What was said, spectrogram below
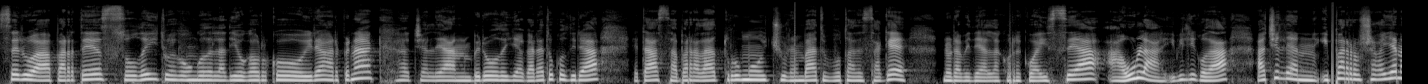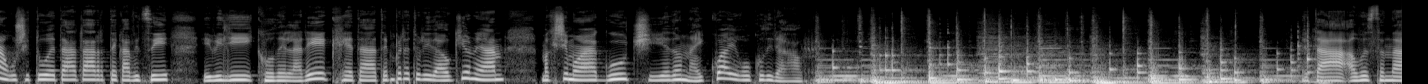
Zerua aparte zodeitu egongo dela dio gaurko iragarpenak, atxaldean bero odeia garatuko dira eta zaparra da trumo itxuren bat bota dezake. Norabide aldakorreko aizea, aula ibiliko da, atxaldean iparro sagaian agusitu eta tarteka bizi ibiliko delarik eta temperaturi da okionean maksimoa gutxi edo nahikoa igoko dira gaur. Hau ez da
